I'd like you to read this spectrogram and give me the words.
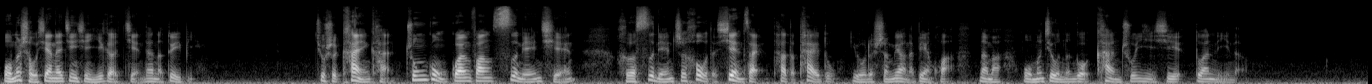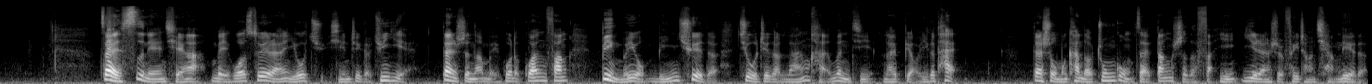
我们首先来进行一个简单的对比。就是看一看中共官方四年前和四年之后的现在，他的态度有了什么样的变化，那么我们就能够看出一些端倪了。在四年前啊，美国虽然有举行这个军演，但是呢，美国的官方并没有明确的就这个南海问题来表一个态。但是我们看到中共在当时的反应依然是非常强烈的。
